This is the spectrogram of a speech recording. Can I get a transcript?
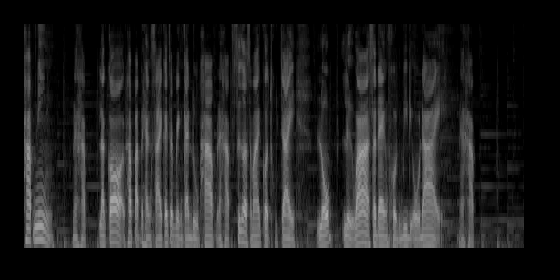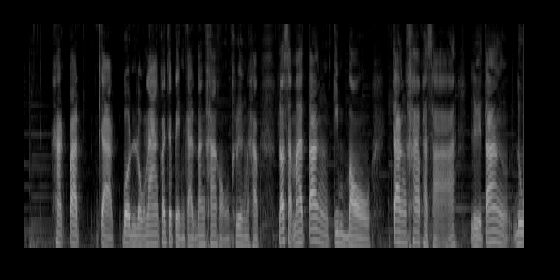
ภาพนิ่งนะครับ แล้วก็ถ้าปัดไปทางซ้ายก็จะเป็นการดูภาพนะครับ ซึ่งเราสามารถกดถูกใจลบ หรือว่าแสดงผลวิดีโอได้นะครับ หากปัดจากบนลงล่างก็จะเป็นการตั้งค่าของเครื่องนะครับ เราสามารถตั้ง gimbal ตั้งค่าภาษา หรือตั้งดู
